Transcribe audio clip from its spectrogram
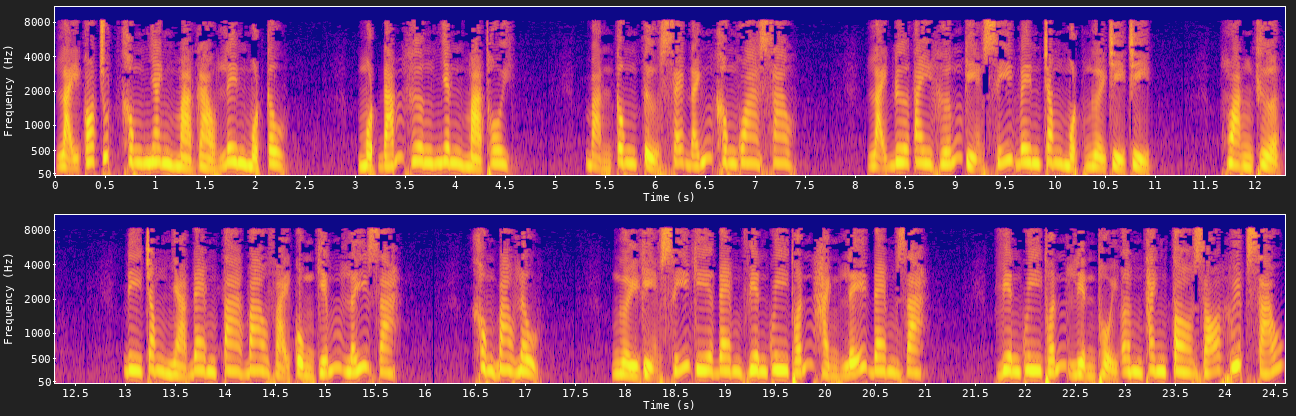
lại có chút không nhanh mà gào lên một câu, một đám hương nhân mà thôi, bản công tử sẽ đánh không qua sao, lại đưa tay hướng kỵ sĩ bên trong một người chỉ chỉ, hoàng thừa, đi trong nhà đem ta bao vải cùng kiếm lấy ra, không bao lâu, người kỵ sĩ kia đem viên quy thuấn hành lễ đem ra, viên quy thuấn liền thổi âm thanh to rõ huyết sáo,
